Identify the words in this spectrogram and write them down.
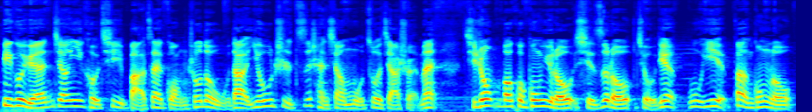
碧桂园将一口气把在广州的五大优质资产项目作价甩卖，其中包括公寓楼、写字楼、酒店、物业、办公楼，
